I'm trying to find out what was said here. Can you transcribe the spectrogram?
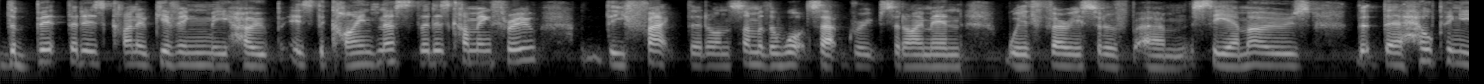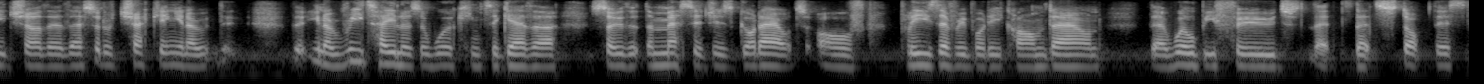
The bit that is kind of giving me hope is the kindness that is coming through. The fact that on some of the WhatsApp groups that I'm in with various sort of um, CMOs, that they're helping each other. They're sort of checking, you know, that you know retailers are working together so that the message is got out of please everybody calm down. There will be food. Let's let's stop this.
